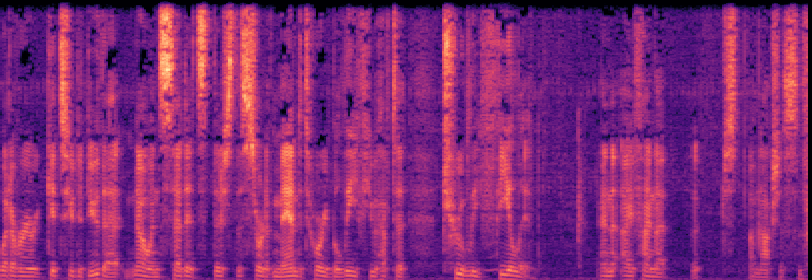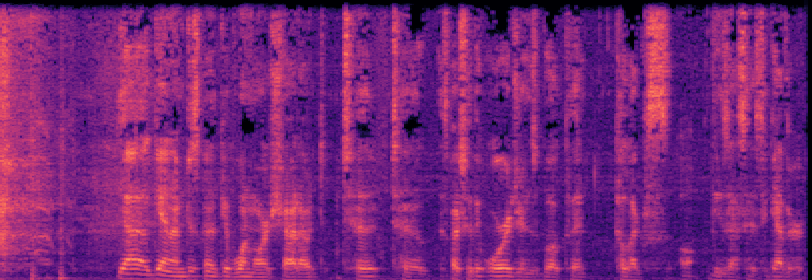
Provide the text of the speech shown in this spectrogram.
whatever gets you to do that. No, instead, it's there's this sort of mandatory belief. You have to truly feel it, and I find that uh, just obnoxious. Yeah, again, I'm just going to give one more shout out to, to especially the Origins book that collects these essays together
